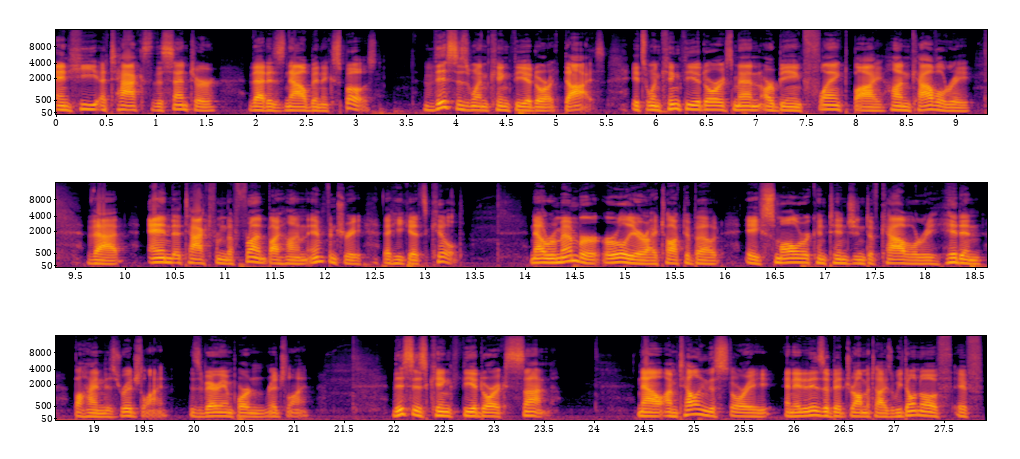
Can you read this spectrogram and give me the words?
and he attacks the center that has now been exposed. This is when King Theodoric dies. It's when King Theodoric's men are being flanked by Hun cavalry that and attacked from the front by Hun infantry that he gets killed. Now remember earlier I talked about a smaller contingent of cavalry hidden behind this ridgeline, this very important ridgeline. This is King Theodoric's son. Now I'm telling this story and it is a bit dramatized. We don't know if, if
